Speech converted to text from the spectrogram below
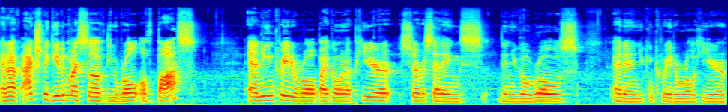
and I've actually given myself the role of boss. And you can create a role by going up here server settings then you go roles and then you can create a role here.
